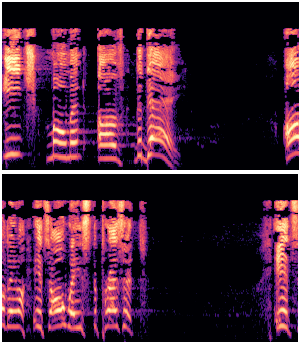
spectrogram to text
each moment of the day. All day long. It's always the present. It's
